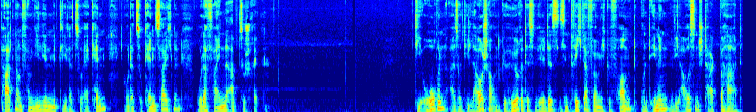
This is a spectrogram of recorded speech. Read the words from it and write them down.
Partner und Familienmitglieder zu erkennen oder zu kennzeichnen oder Feinde abzuschrecken. Die Ohren, also die Lauscher und Gehöre des Wildes, sind trichterförmig geformt und innen wie außen stark behaart.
